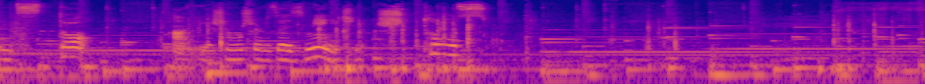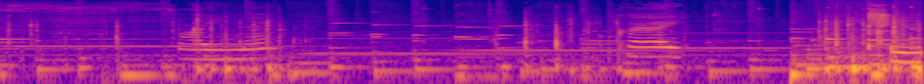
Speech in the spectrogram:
Więc to... A, jeszcze muszę, widzę, zmienić na sztos. Fajne. Okej. Przyjmę.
